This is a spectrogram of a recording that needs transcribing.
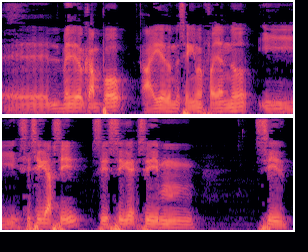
el, medio del campo ahí es donde seguimos fallando y si sigue así si sigue si si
